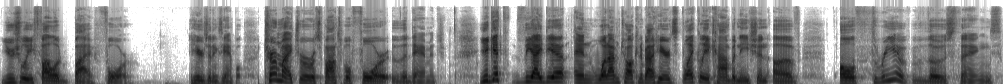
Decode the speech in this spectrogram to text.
usually followed by four. Here's an example termites were responsible for the damage. You get the idea, and what I'm talking about here is likely a combination of all three of those things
